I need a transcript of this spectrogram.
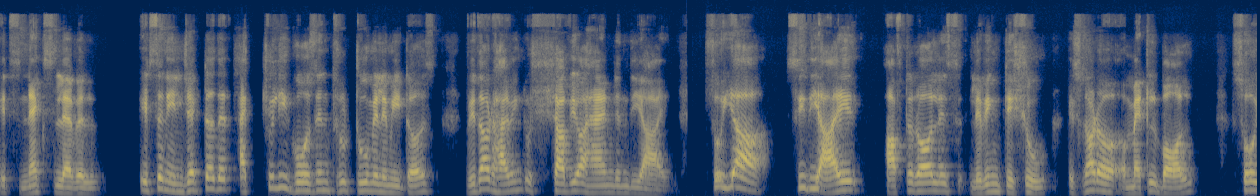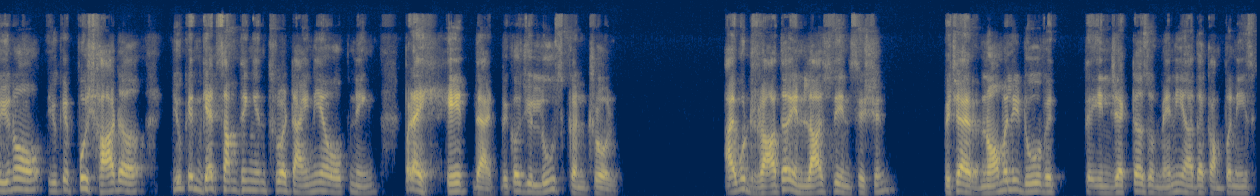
it's next level. It's an injector that actually goes in through two millimeters without having to shove your hand in the eye. So, yeah, see, the eye, after all, is living tissue. It's not a, a metal ball. So, you know, you can push harder, you can get something in through a tinier opening. But I hate that because you lose control. I would rather enlarge the incision, which I normally do with the injectors of many other companies.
